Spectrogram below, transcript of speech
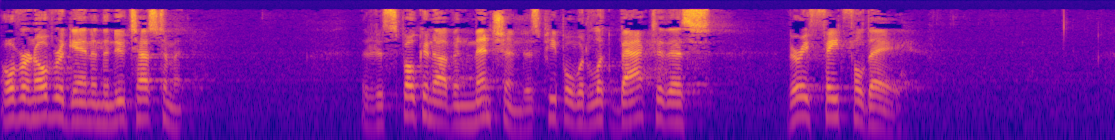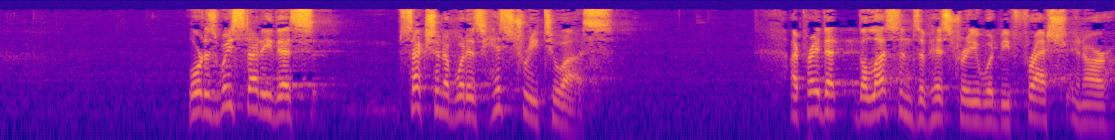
over and over again in the New Testament that it is spoken of and mentioned as people would look back to this very fateful day. Lord, as we study this section of what is history to us, I pray that the lessons of history would be fresh in our,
